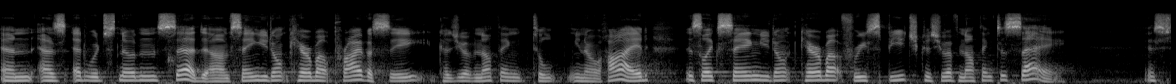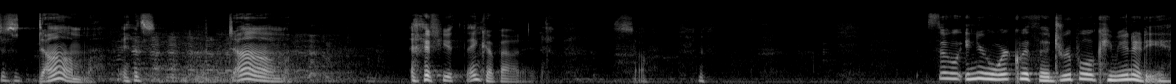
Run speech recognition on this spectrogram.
And as Edward Snowden said, um, saying you don't care about privacy because you have nothing to, you know, hide is like saying you don't care about free speech because you have nothing to say. It's just dumb. It's dumb if you think about it. So, So, in your work with the Drupal community,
